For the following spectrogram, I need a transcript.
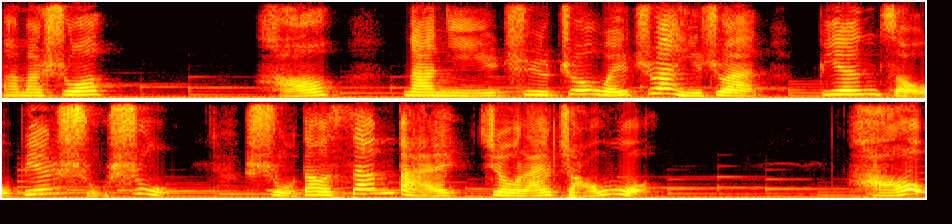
妈妈说：“好，那你去周围转一转，边走边数数，数到三百就来找我。”好。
